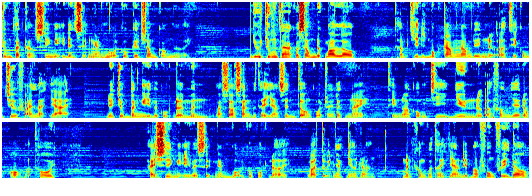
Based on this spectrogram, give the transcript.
chúng ta cần suy nghĩ đến sự ngắn ngủi của kiếp sống con người. Dù chúng ta có sống được bao lâu, thậm chí đến 100 năm đi nữa thì cũng chưa phải là dài. Nếu chúng ta nghĩ về cuộc đời mình và so sánh với thời gian sinh tồn của trái đất này, thì nó cũng chỉ như nửa phân giây đồng hồ mà thôi. Hãy suy nghĩ về sự ngắn ngủi của cuộc đời và tự nhắc nhở rằng mình không có thời gian để mà phung phí đâu.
